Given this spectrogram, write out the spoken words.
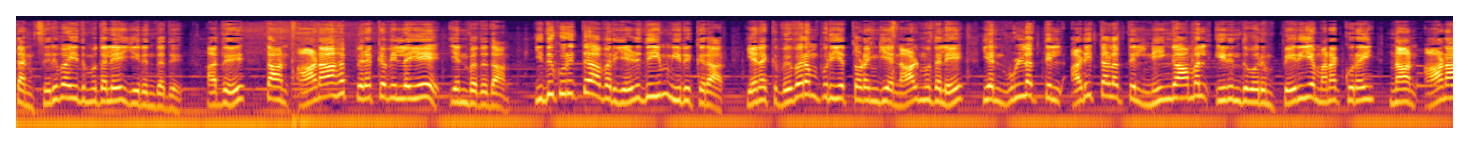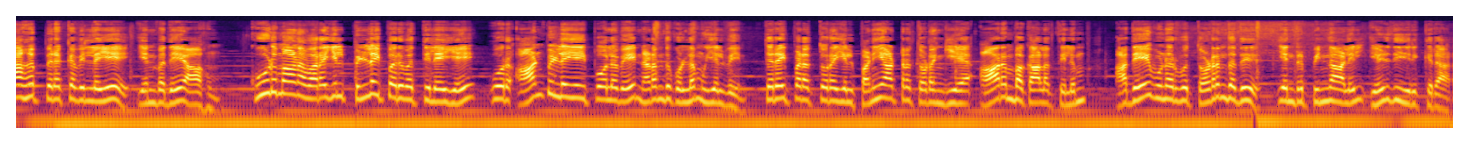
தன் சிறுவயது முதலே இருந்தது. அது தான் ஆணாக பிறக்கவில்லையே என்பதுதான். இது குறித்து அவர் எழுதியும் இருக்கிறார். எனக்கு விவரம் புரியத் தொடங்கிய நாள் முதலே என் உள்ளத்தில் அடித்தளத்தில் நீங்காமல் இருந்து வரும் பெரிய மனக்குறை நான் ஆணாக பிறக்கவில்லையே என்பதே ஆகும். கூடுமான வரையில் பிள்ளை பருவத்திலேயே ஒரு ஆண் பிள்ளையைப் போலவே நடந்து கொள்ள முயல்வேன். திரைப்படத் துறையில் பணியாற்றத் தொடங்கிய ஆரம்ப காலத்திலும் அதே உணர்வு தொடர்ந்தது என்று பின்னாளில் எழுதியிருக்கிறார்.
